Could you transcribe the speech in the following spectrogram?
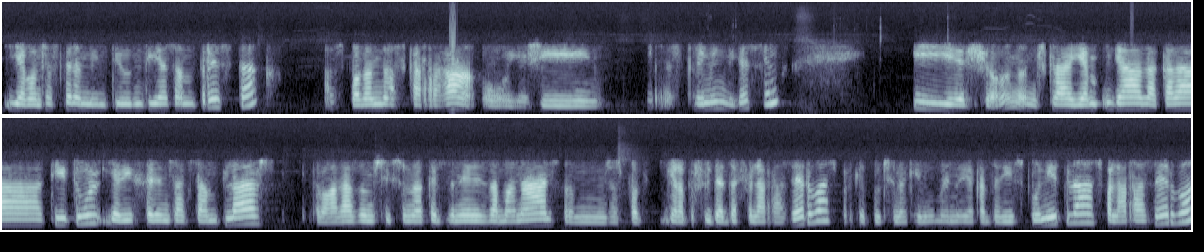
I llavors es tenen 21 dies en préstec, es poden descarregar o llegir en streaming, diguéssim, i això, doncs clar, hi ha de cada títol hi ha diferents exemplars, de vegades, doncs, si són aquests diners demanats, doncs es pot, hi ha la possibilitat de fer les reserves, perquè potser en aquell moment no hi ha cap de disponible, es fa la reserva,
